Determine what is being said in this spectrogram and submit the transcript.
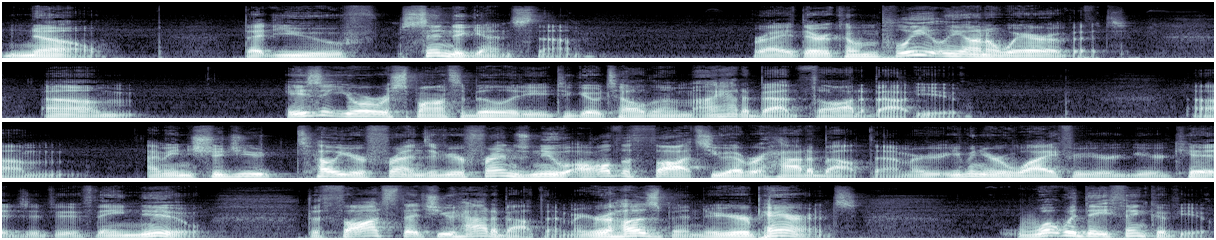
know that you've sinned against them, right? They're completely unaware of it. Um, is it your responsibility to go tell them, I had a bad thought about you? Um, I mean, should you tell your friends? If your friends knew all the thoughts you ever had about them, or even your wife or your, your kids, if, if they knew the thoughts that you had about them, or your husband or your parents, what would they think of you?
